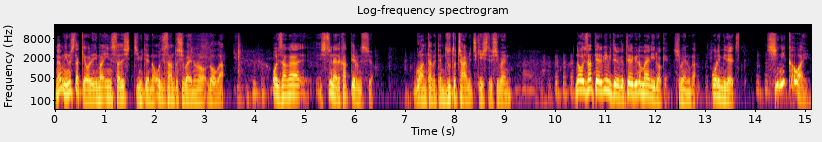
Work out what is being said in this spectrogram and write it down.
何も言いましたっけ？俺今インスタで湿地見てんの。おじさんと柴犬の動画。おじさんが室内で飼ってるんですよ。ご飯食べてずっとチャーミチキしてる柴犬でおじさんテレビ見てるけどテレビの前にいるわけ。柴犬が。俺見れっつって。死に可愛い。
